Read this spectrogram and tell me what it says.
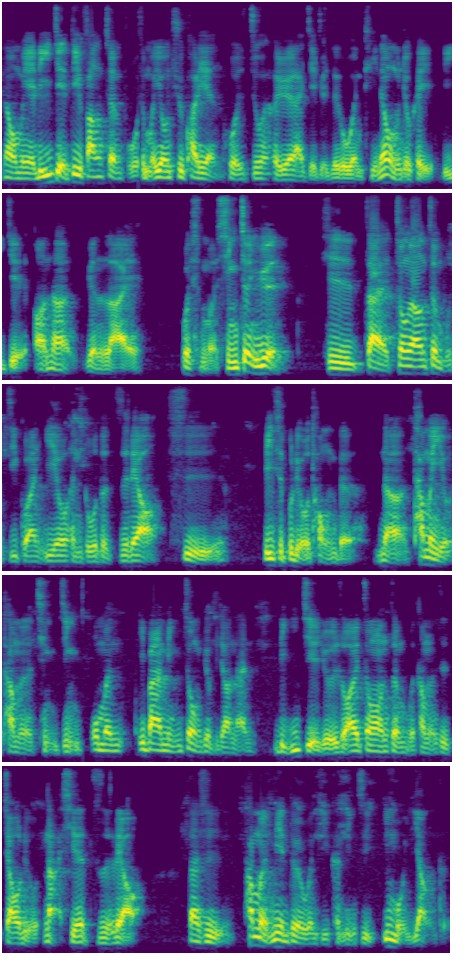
那我们也理解地方政府怎么用区块链或者智慧合约来解决这个问题。那我们就可以理解，哦，那原来为什么行政院其实在中央政府机关也有很多的资料是。彼此不流通的，那他们有他们的情境，我们一般民众就比较难理解，就是说，哎，中央政府他们是交流哪些资料，但是他们面对的问题肯定是一模一样的。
